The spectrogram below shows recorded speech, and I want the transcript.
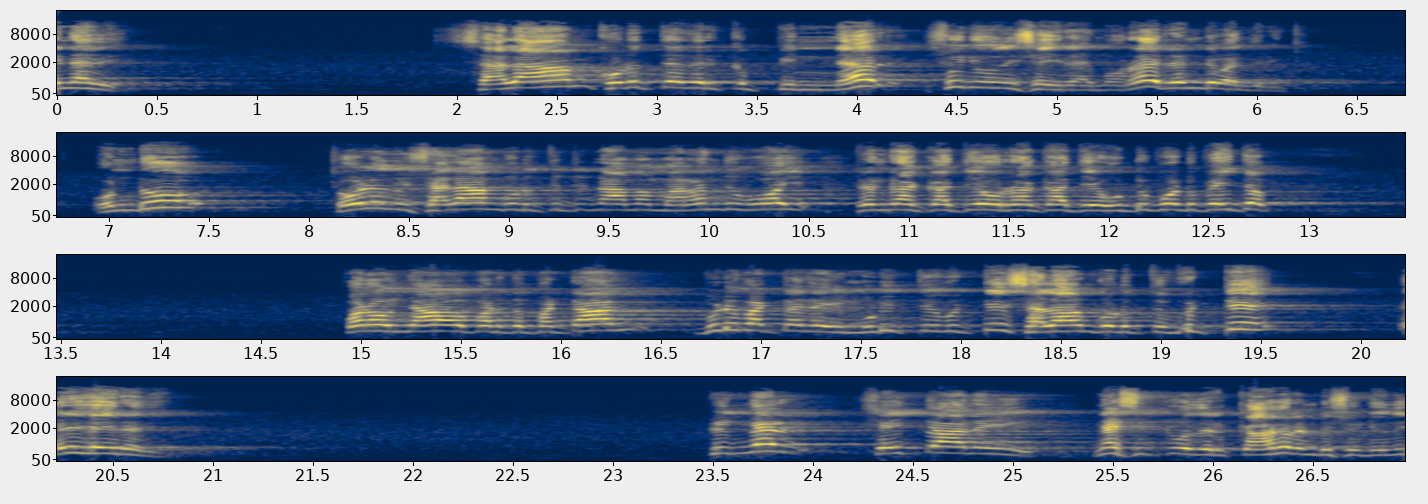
என்னது? சலாம் கொடுத்ததற்கு பின்னர் சுஜூதி செய்கிற முறை ரெண்டு வந்திருக்கு. ஒன்று தொழுது சலாம் கொடுத்துட்டு நாம் மறந்து போய் ரெண்டு ரக்காத்தையோ ஒரு ரக்காத்தையோ விட்டு போட்டு பெய்தோம். புறவு ஞாபகப்படுத்தப்பட்டால் விடுபட்டதை முடித்து விட்டு சலாம் கொடுத்து விட்டு என்ன செய்கிறது? பின்னர் சைத்தானை நசுக்குவதற்காக ரெண்டு சுஜூது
